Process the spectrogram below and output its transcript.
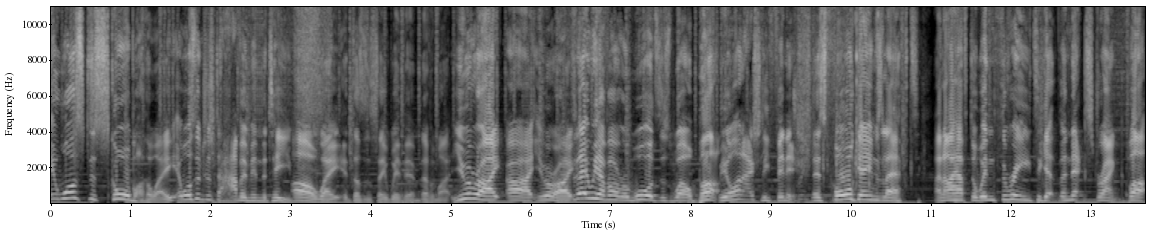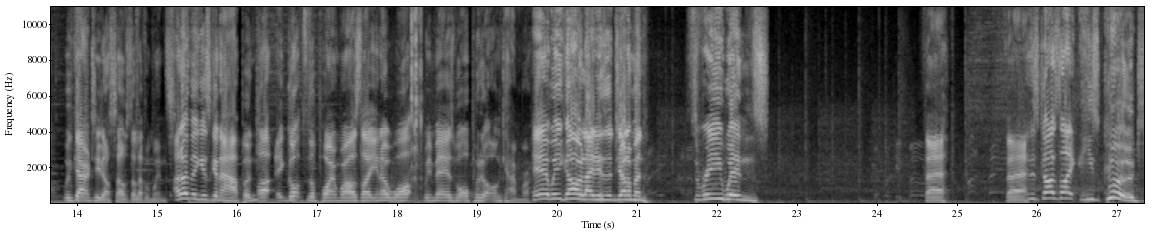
It was to score, by the way. It wasn't just to have him in the team. Oh, wait, it doesn't say with him. Never mind. You were right. All right, you were right. Today we have our rewards as well, but we aren't actually finished. There's four games left and I have to win three to get the next rank. But we've guaranteed ourselves 11 wins. I don't think it's going to happen, but it got to the point where I was like, you know what? We may as well put it on camera. Here we go, ladies and gentlemen. Three wins. Fair. Fair. This guy's like, he's good.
